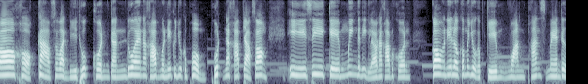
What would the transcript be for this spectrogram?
ก็ขอกราบสวัสดีทุกคนกันด้วยนะครับ วันนี้ก็อยู่กับผมพุทธนะครับ จากซ่อง Easy Gaming กันอีกแล้วนะครับทุกคน ก็วันนี้เราก็มาอยู่กับเกม One Punch Man The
